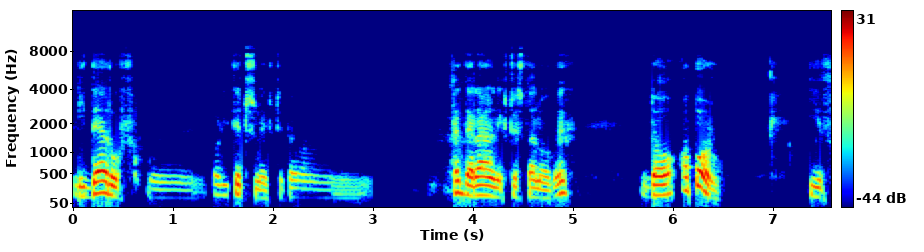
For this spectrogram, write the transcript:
liderów y, politycznych, czy to federalnych, czy stanowych, do oporu. I w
